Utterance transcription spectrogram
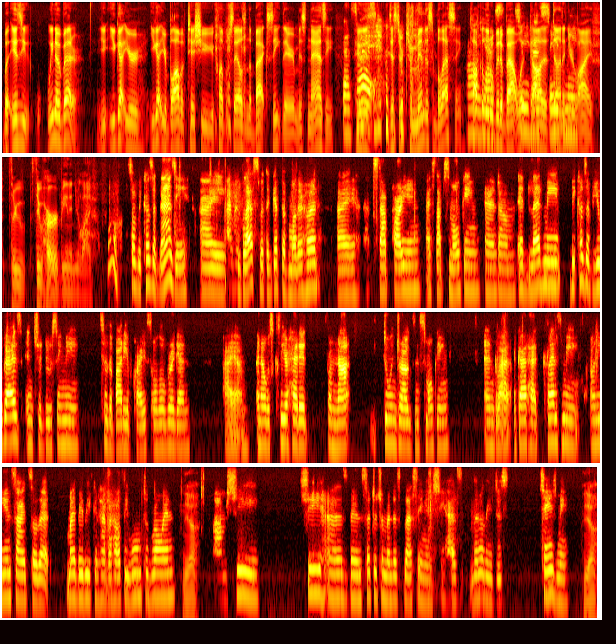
But Izzy, we know better. You, you got your you got your blob of tissue, your clump of cells in the back seat there, Miss Nazi, That's who is right. just a tremendous blessing. Oh, Talk a little bit about what She God has has done in your life through through her being in your life. Whew. So because of Nazi, I I've been blessed with the gift of motherhood. I stopped partying. I stopped smoking, and um, it led me because of you guys introducing me to the body of Christ all over again. I um, and I was clear headed from not doing drugs and smoking, and glad God had cleansed me on the inside so that my baby can have a healthy womb to grow in Yeah. um, she she has been such a tremendous blessing and she has literally just changed me Yeah.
